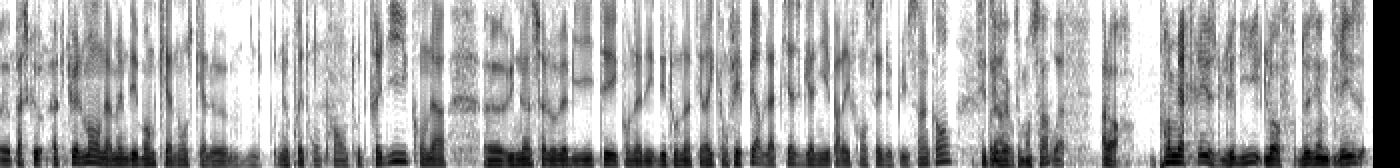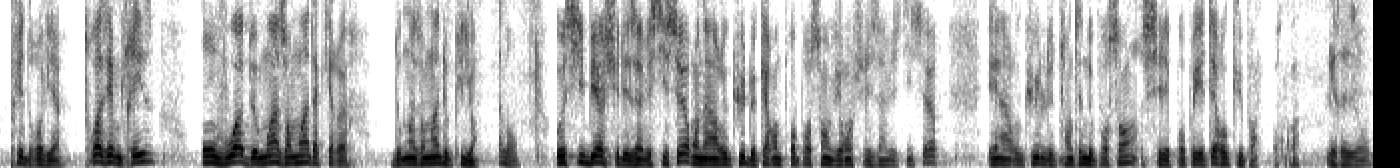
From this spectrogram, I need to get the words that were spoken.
euh, parce que actuellement, on a même des banques qui annoncent qu'elles euh, ne prêteront pas en taux de crédit, qu'on a euh, une insolvabilité, qu'on a des, taux d'intérêt qui ont fait perdre la pièce gagnée par les Français depuis 5 ans. C'est exactement ça. Alors, première crise, j'ai dit l'offre. Deuxième crise, prix de revient. Troisième crise, on voit de moins en moins d'acquéreurs de moins en moins de clients. Ah bon? Aussi bien chez les investisseurs, on a un recul de 43% environ chez les investisseurs et un recul de trentaine de pourcents chez les propriétaires occupants. Pourquoi? Les raisons?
